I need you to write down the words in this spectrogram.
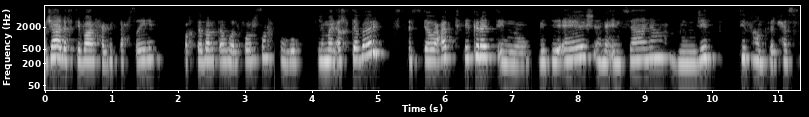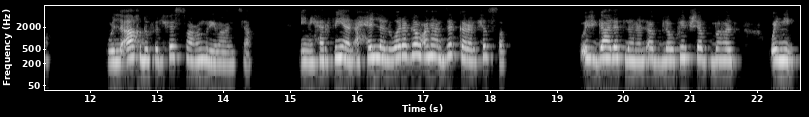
جاء الاختبار حق التحصيلي. واختبرت أول فرصة ولما اختبرت استوعبت فكرة إنه قد إيش أنا إنسانة من جد تفهم في الحصة. واللي آخده في الحصة عمري ما أنساه. يعني حرفيا أحل الورقة وأنا أتذكر الحصة. وإيش قالت لنا الأبلة وكيف شبهت؟ وإني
